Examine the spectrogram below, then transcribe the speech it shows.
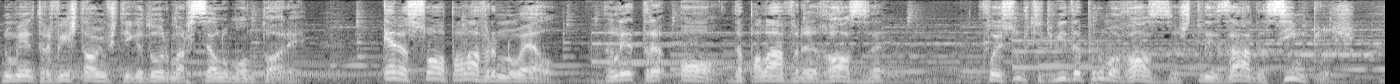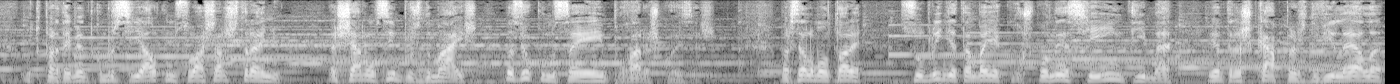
numa entrevista ao investigador Marcelo Montore. Era só a palavra Noel. A letra O da palavra rosa foi substituída por uma rosa estilizada, simples. O departamento comercial começou a achar estranho. Acharam simples demais, mas eu comecei a empurrar as coisas. Marcelo Montore sublinha também a correspondência íntima entre as capas de Vilela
